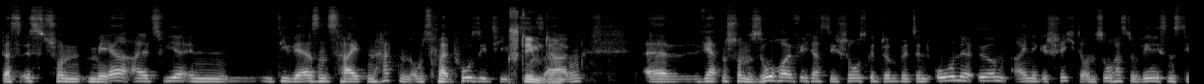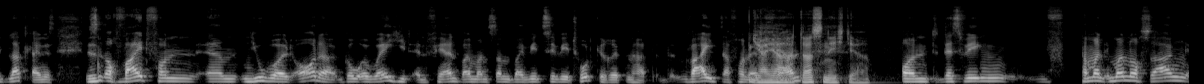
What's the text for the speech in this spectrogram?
das ist schon mehr, als wir in diversen Zeiten hatten, um es mal positiv Stimmt, zu sagen. Ja. Äh, wir hatten schon so häufig, dass die Shows gedümpelt sind, ohne irgendeine Geschichte. Und so hast du wenigstens die Bloodline. Wir sind auch weit von ähm, New World Order, Go Away Heat entfernt, weil man es dann bei WCW totgeritten hat. Weit davon ja, entfernt. Ja, das nicht, ja. Und deswegen kann man immer noch sagen,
